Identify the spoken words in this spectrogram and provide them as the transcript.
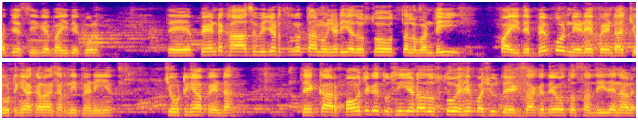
ਅੱਜ ਸੀਗੇ ਬਾਈ ਦੇ ਕੋਲ। ਤੇ ਪਿੰਡ ਖਾਸ ਵਿਜਿਟ ਤੋਂ ਤੁਹਾਨੂੰ ਜਿਹੜੀ ਆ ਦੋਸਤੋ ਤਲਵੰਡੀ ਭਾਈ ਦੇ ਬਿਲਕੁਲ ਨੇੜੇ ਪਿੰਡ ਆ, ਚੋਟੀਆਂ ਕਲਾਂ ਕਰਨੀ ਪੈਣੀ ਆ, ਚੋਟੀਆਂ ਪਿੰਡ ਆ। ਤੇ ਘਰ ਪਹੁੰਚ ਕੇ ਤੁਸੀਂ ਜਿਹੜਾ ਦੋਸਤੋ ਇਹ ਪਸ਼ੂ ਦੇਖ ਸਕਦੇ ਹੋ ਤਸੱਲੀ ਦੇ ਨਾਲ।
